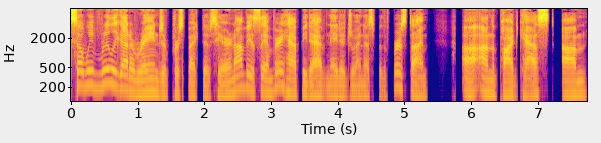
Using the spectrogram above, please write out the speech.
so we've really got a range of perspectives here, and obviously, I'm very happy to have Neda join us for the first time uh, on the podcast um,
